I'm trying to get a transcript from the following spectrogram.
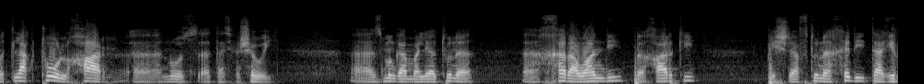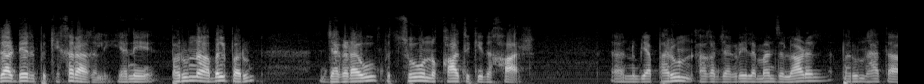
مطلق ټول ښار نوز تصفیه شوی زمونږ عملیاتونه ښه روان دی په ښار کی پیشرفتونه ښه دی تغیرات ډیر پکی ښه راغلی یعنی پرون نه بل پرون جګړه وو په څو نقاطو کی د ښار نو بیا پرون هغه جګړې له منځه لاړل پرون حتی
